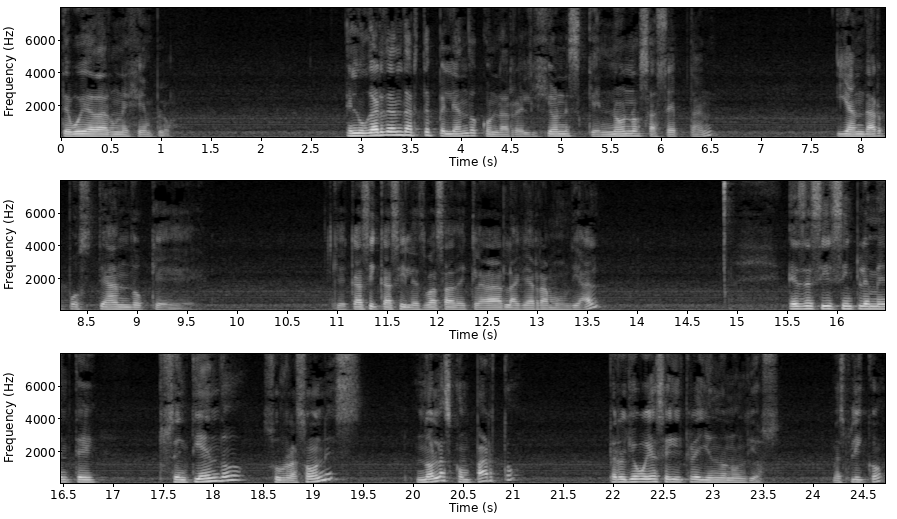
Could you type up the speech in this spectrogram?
Te voy a dar un ejemplo. En lugar de andarte peleando con las religiones que no nos aceptan, y andar posteando que, que casi casi les vas a declarar la guerra mundial. Es decir, simplemente pues entiendo sus razones, no las comparto, pero yo voy a seguir creyendo en un Dios. ¿Me explico?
